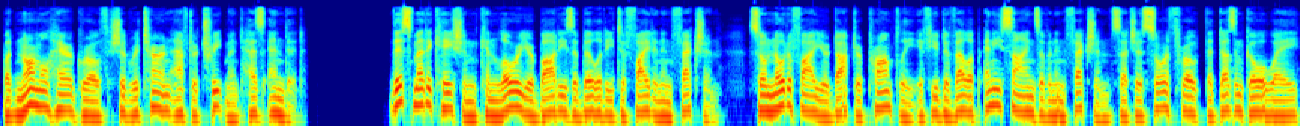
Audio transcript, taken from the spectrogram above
but normal hair growth should return after treatment has ended. This medication can lower your body's ability to fight an infection, so notify your doctor promptly if you develop any signs of an infection such as sore throat that doesn't go away,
